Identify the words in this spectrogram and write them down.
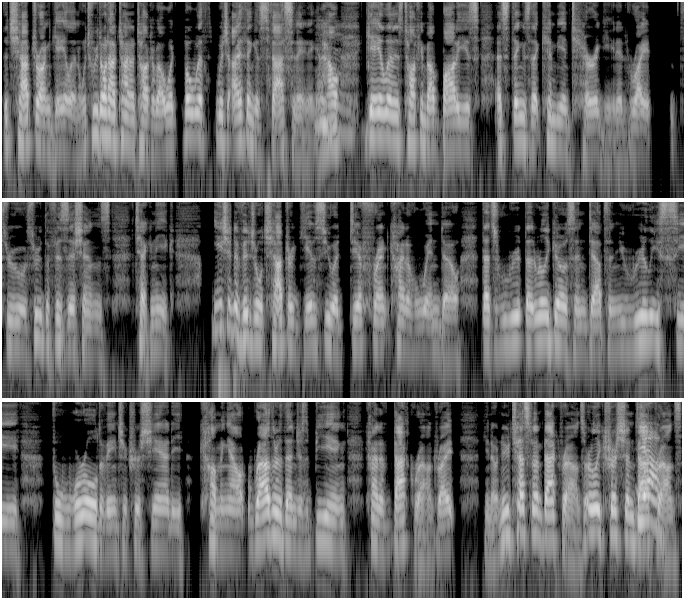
the chapter on galen which we don't have time to talk about what, but with which i think is fascinating and how Mhm. galen is talking about bodies as things that can be interrogated right through through the physician's technique each individual chapter gives you a different kind of window that's re- that really goes in depth and you really see the world of ancient Christianity coming out rather than just being kind of background, right? You know, New Testament backgrounds, early Christian Yeah. backgrounds.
